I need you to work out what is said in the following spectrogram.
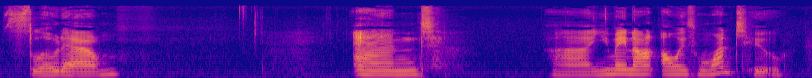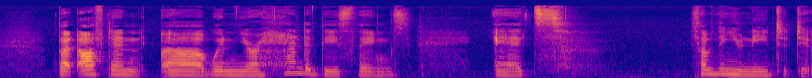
slow down, and uh, you may not always want to, but often uh, when you're handed these things, it's something you need to do.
